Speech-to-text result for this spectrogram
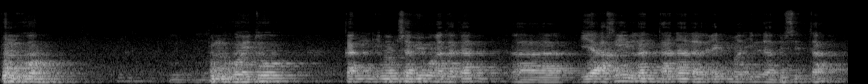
Bulwa bulwa itu kan Imam Syafi'i mengatakan eh, ya akhi lan tanala al-ilma illa bisittah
